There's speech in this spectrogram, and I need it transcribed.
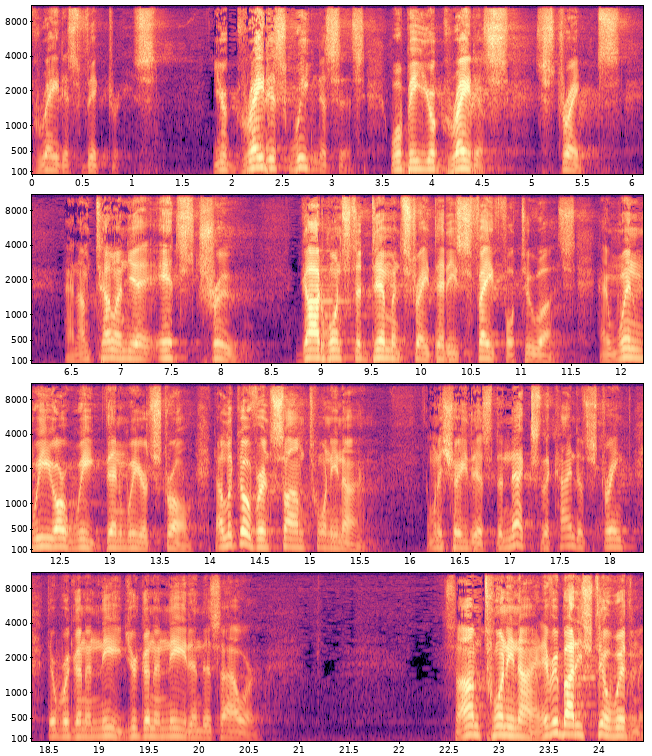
greatest victories. Your greatest weaknesses will be your greatest strengths. And I'm telling you, it's true. God wants to demonstrate that He's faithful to us. And when we are weak, then we are strong. Now look over in Psalm 29. I'm going to show you this. The next, the kind of strength that we're going to need, you're going to need in this hour. Psalm 29. Everybody's still with me.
